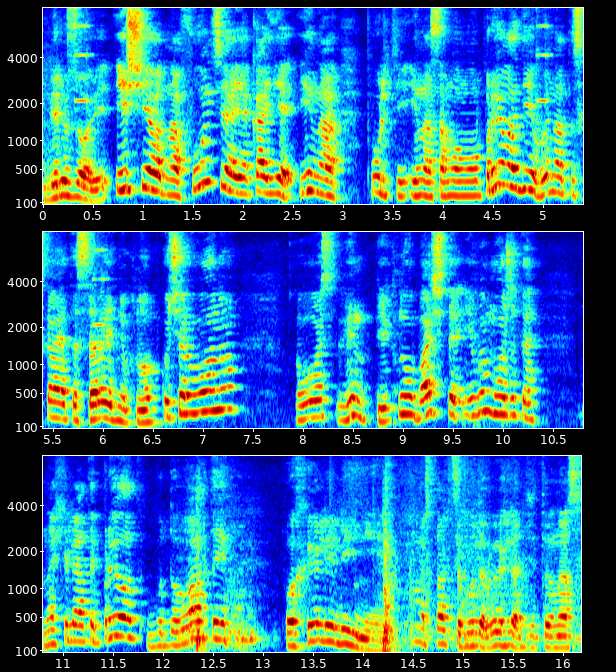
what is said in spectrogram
бірюзові. І ще одна функція, яка є і на пульті, і на самому приладі. Ви натискаєте середню кнопку червону. Ось він пікнув, бачите, і ви можете нахиляти прилад, будувати похилі лінії. Ось так це буде виглядати у нас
